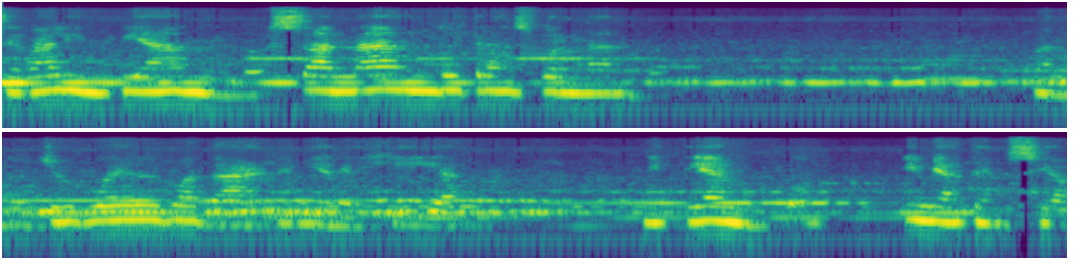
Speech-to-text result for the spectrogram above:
se va limpiando, sanando y transformando. Cuando yo vuelvo a darle mi energía, mi tiempo y mi atención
